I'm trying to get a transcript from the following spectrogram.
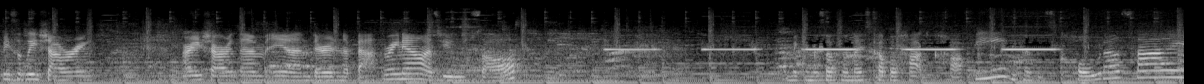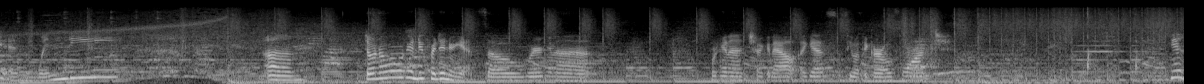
basically showering. I already showered them and they're in the bath right now as you saw. I'm making myself a nice cup of hot coffee because it's cold outside and windy. Um, don't know what we're gonna do for dinner yet, so we're gonna we're gonna check it out, I guess, and see what the girls want. Yeah,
